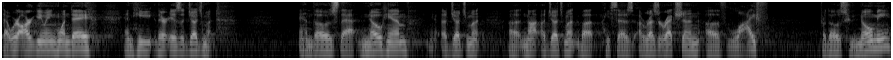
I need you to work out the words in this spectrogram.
that we're arguing one day and he there is a judgment. And those that know him a judgment uh, not a judgment but he says a resurrection of life for those who know me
